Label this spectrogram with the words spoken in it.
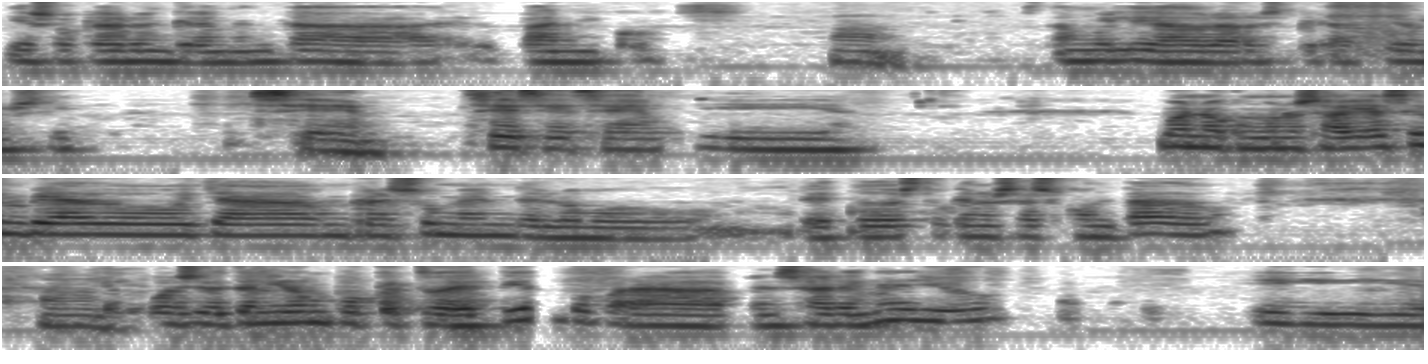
eso, claro, incrementa el pánico. Mm. Está muy ligado a la respiración, sí. Sí, sí, sí, sí. Y bueno, como nos habías enviado ya un resumen de, lo, de todo esto que nos has contado, pues yo he tenido un poquito de tiempo para pensar en ello y,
